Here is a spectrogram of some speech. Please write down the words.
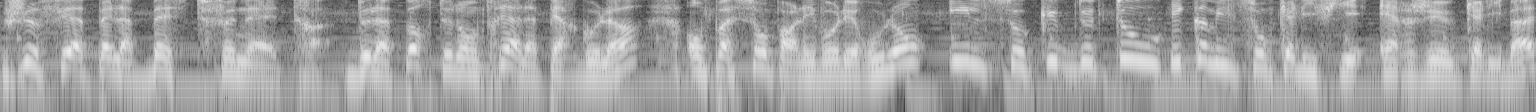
je fais appel à Best Fenêtre. De la porte d'entrée à la pergola, en passant par les volets roulants, ils s'occupent de tout. Et comme ils sont qualifiés RGE Calibat,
